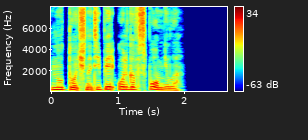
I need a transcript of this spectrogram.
Ну точно, теперь Ольга вспомнила.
